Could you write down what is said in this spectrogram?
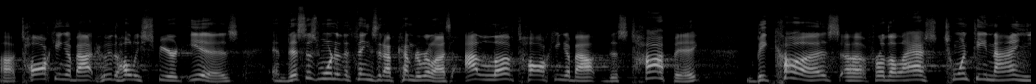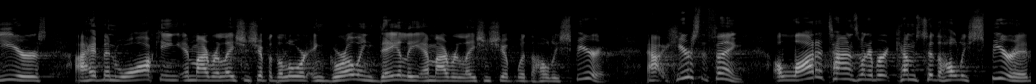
uh, talking about who the Holy Spirit is, and this is one of the things that I've come to realize. I love talking about this topic because uh, for the last 29 years, I have been walking in my relationship with the Lord and growing daily in my relationship with the Holy Spirit. Now, here's the thing a lot of times, whenever it comes to the Holy Spirit,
